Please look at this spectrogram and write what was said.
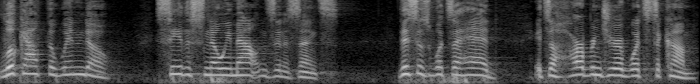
Look out the window. See the snowy mountains in a sense. This is what's ahead. It's a harbinger of what's to come.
